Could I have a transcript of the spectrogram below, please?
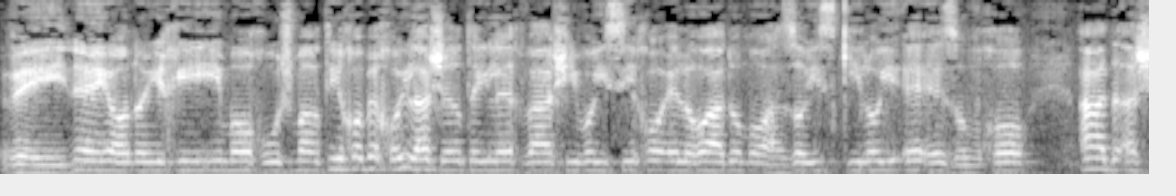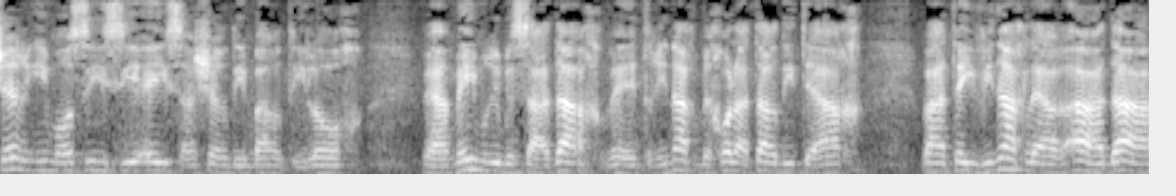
והנה אנוכי עמוך ושמרתיכו בכל אשר תלך ואשיבו יסיחו אלוהו אדומו הזו יסקי לא אעזובכו עד אשר עמו סיסי אייס אשר דיברתי לך והמימרי בסעדך ואתרינך בכל אתר דיתך והתבינך להרעה הדה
